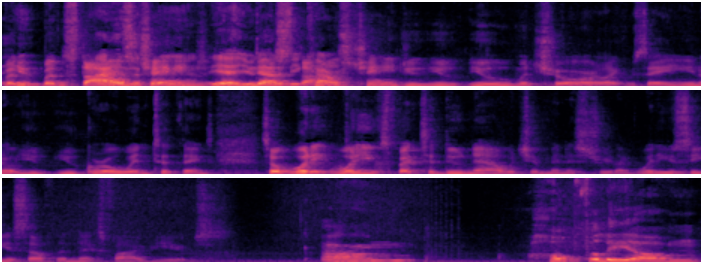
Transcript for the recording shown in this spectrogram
but you, but styles change. Yeah, you got to be styles current. change. You you you mature, like we say. You know, you you grow into things. So what do you, what do you expect to do now with your ministry? Like, where do you see yourself in the next five years? Um, hopefully, um,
